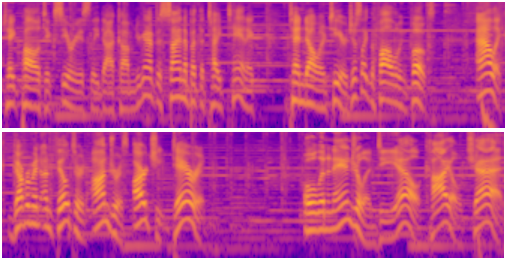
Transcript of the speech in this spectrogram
takepoliticsseriously.com. You're gonna have to sign up at the Titanic $10 tier, just like the following folks: Alec, Government Unfiltered, Andres, Archie, Darren, Olin and Angela, DL, Kyle, Chad,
